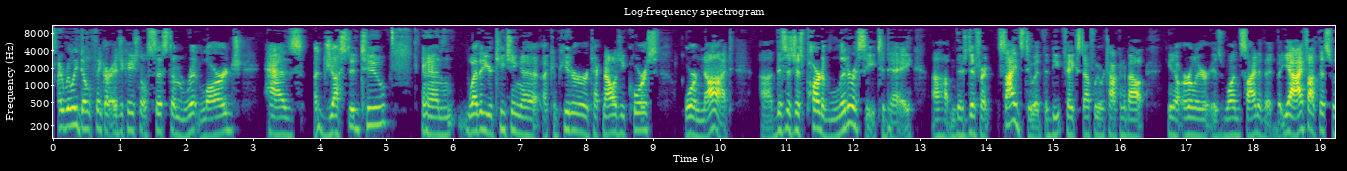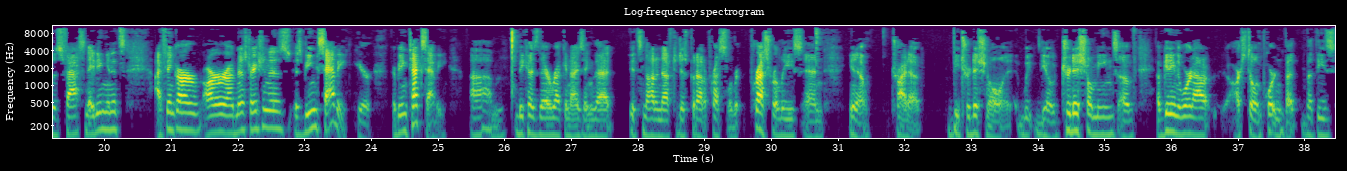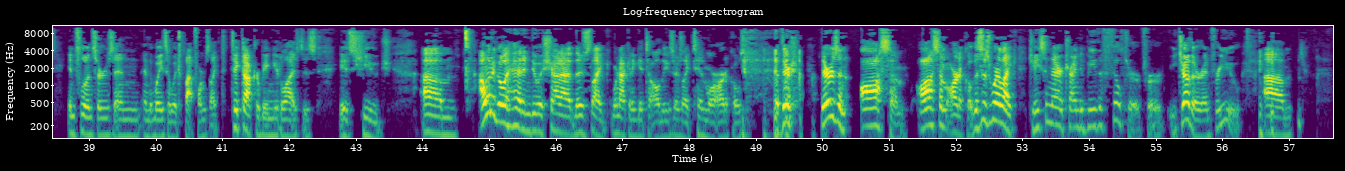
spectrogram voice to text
I really don't think our educational system writ large has adjusted to. And whether you're teaching a, a computer or technology course or not, uh, this is just part of literacy today. Um, there's different sides to it. The deep fake stuff we were talking about you know, earlier is one side of it. But yeah, I thought this was fascinating and it's, I think our, our administration is, is being savvy here. They're being tech savvy, um, because they're recognizing that it's not enough to just put out a press, press release and, you know, try to be traditional. We, you know, traditional means of, of getting the word out are still important, but, but these influencers and, and the ways in which platforms like TikTok are being utilized is, is huge. Um, I want to go ahead and do a shout out. There's like, we're not going to get to all these. There's like 10 more articles, but there, there is an awesome, awesome article. This is where like Jason and I are trying to be the filter for each other and for you. Um,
